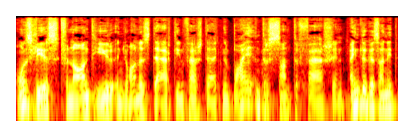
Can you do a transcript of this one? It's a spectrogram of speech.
Ons lees vanaand hier in Johannes 13 vers 13 'n baie interessante vers en eintlik is daar net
